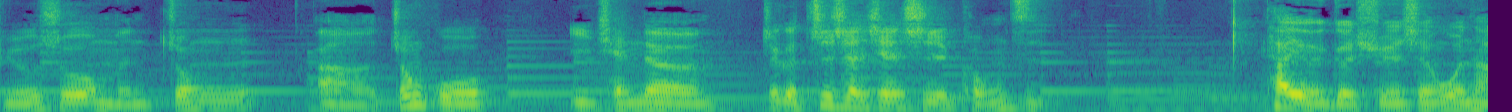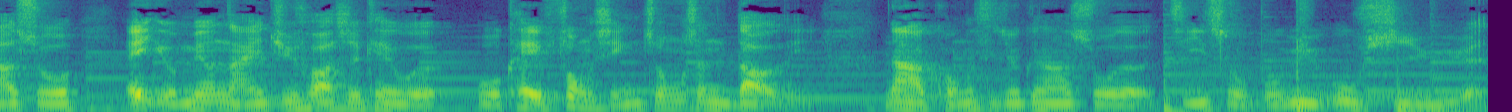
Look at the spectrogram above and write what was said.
比如说我们中啊中国以前的这个至圣先师孔子。他有一个学生问他说：“哎，有没有哪一句话是可以我我可以奉行终身的道理？”那孔子就跟他说了：“己所不欲，勿施于人。”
